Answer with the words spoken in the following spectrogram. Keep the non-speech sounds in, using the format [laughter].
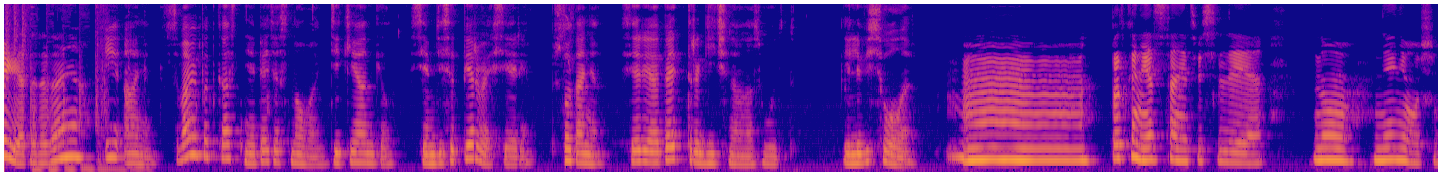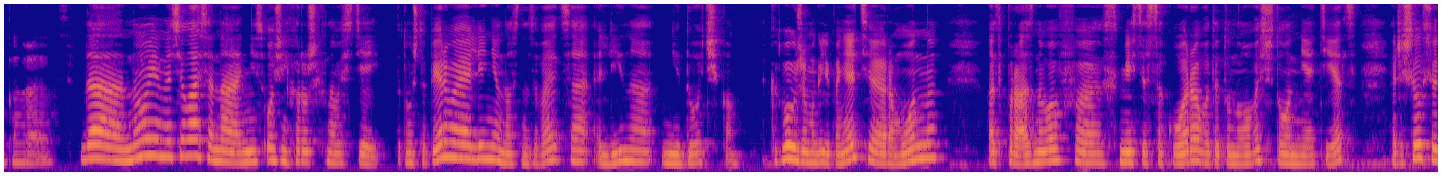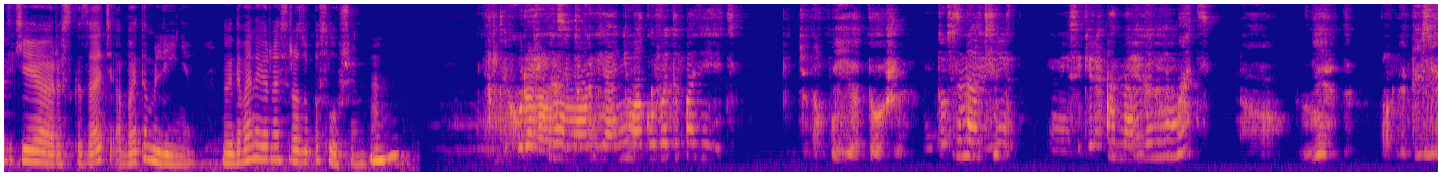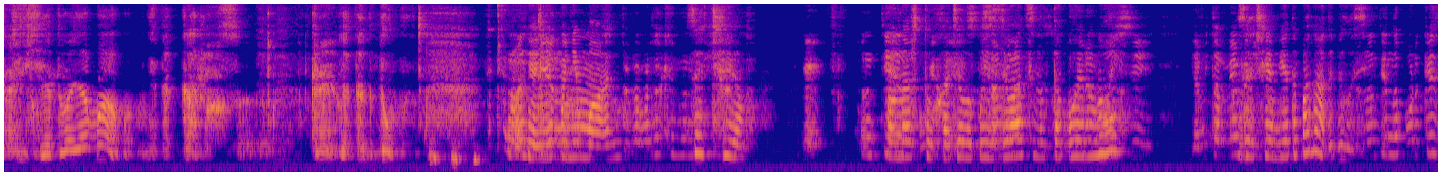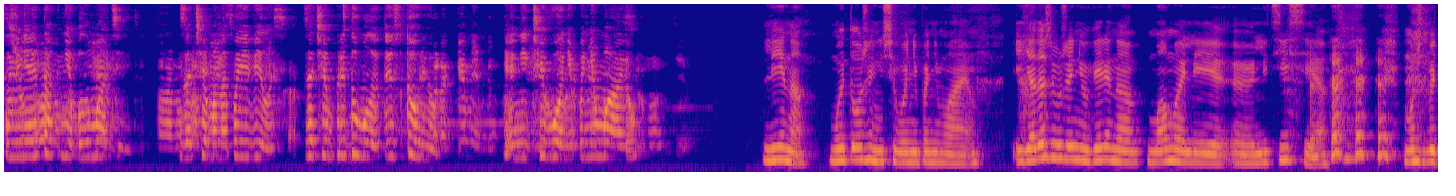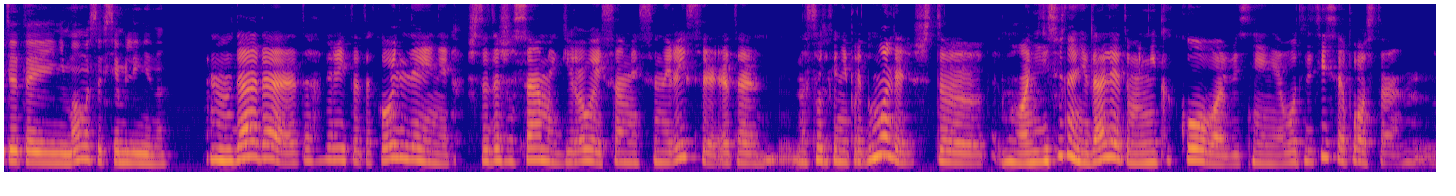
Привет, это Таня. И Аня. С вами подкаст «Не опять основа. Дикий ангел». 71 серия. Что, Таня, серия опять трагичная у нас будет? Или веселая? М-м, Под конец станет веселее. Но мне не очень понравилось. Да, ну и началась она не с очень хороших новостей, потому что первая линия у нас называется «Лина не дочка». Как вы уже могли понять, Рамон, отпраздновав э, вместе с Сокора вот эту новость, что он не отец, решил все таки рассказать об этом Лине. Ну и давай, наверное, сразу послушаем. Рамон, Рамон, toca- я не могу в это поверить. И я тоже. Значит, Она мне не мать? Нет. Летисия твоя мама, мне так кажется. Я так думаю. Я не entiendo. понимаю. Зачем? Она что, хотела поиздеваться над тобой и мной? Зачем ей это понадобилось? У меня и так не было матери. Зачем она появилась? Зачем придумала эту историю? ¿Para qué me inventó Я ничего не понимаю. Лина, мы тоже ничего не понимаем. И я даже уже не уверена, мама ли э, Летисия. [laughs] Может быть, это и не мама совсем Линина. Да-да, это говорит о такой лени, что даже самые герои, самые сценаристы это настолько не придумали, что ну, они действительно не дали этому никакого объяснения. Вот Летисия просто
